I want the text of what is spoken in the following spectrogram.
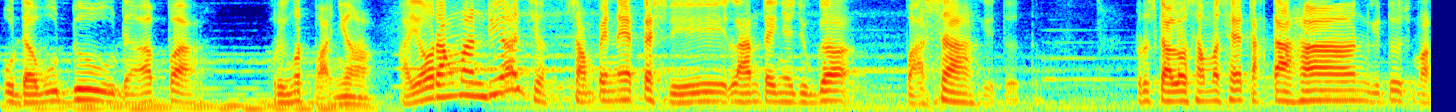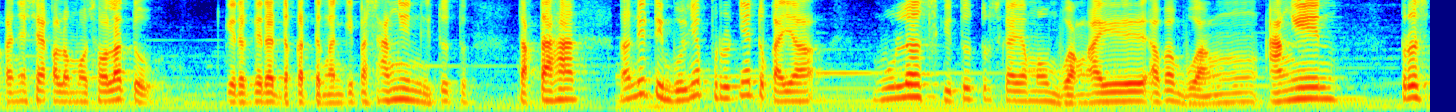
udah wudhu udah apa keringat banyak. Kayak orang mandi aja sampai netes di lantainya juga basah gitu tuh. Terus kalau sama saya tak tahan gitu makanya saya kalau mau sholat tuh kira-kira dekat dengan kipas angin gitu tuh tak tahan. Nanti timbulnya perutnya tuh kayak mules gitu terus kayak mau buang air apa buang angin. Terus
